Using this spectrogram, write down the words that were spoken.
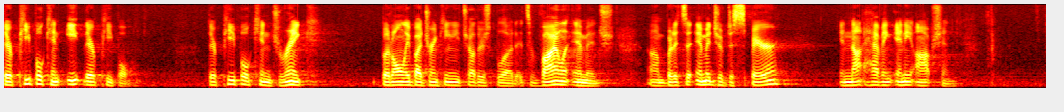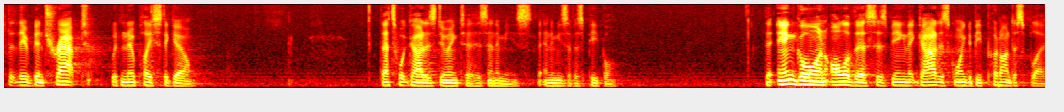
Their people can eat their people. Their people can drink, but only by drinking each other's blood. It's a violent image, um, but it's an image of despair and not having any option. That they've been trapped with no place to go. That's what God is doing to his enemies, the enemies of his people. The end goal in all of this is being that God is going to be put on display,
